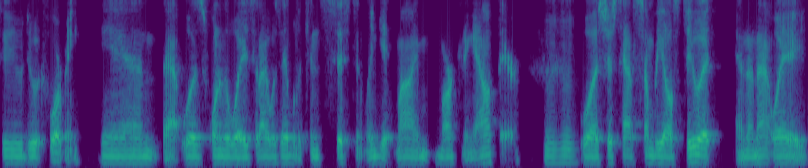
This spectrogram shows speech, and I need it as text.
to do it for me, and that was one of the ways that I was able to consistently get my marketing out there. Mm-hmm. Was just have somebody else do it, and then that way,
